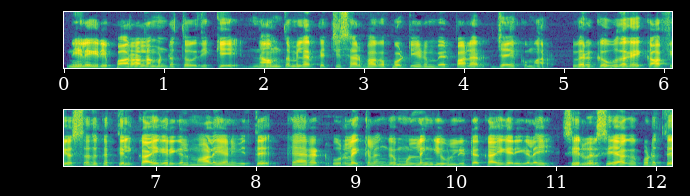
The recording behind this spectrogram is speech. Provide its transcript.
நீலகிரி பாராளுமன்ற தொகுதிக்கு நாம் தமிழர் கட்சி சார்பாக போட்டியிடும் வேட்பாளர் ஜெயக்குமார். இவருக்கு உதகை காஃபியஸ் சதுக்கத்தில் காய்கறிகள் மாலை அணிவித்து கேரட் உருளைக்கிழங்கு முள்ளங்கி உள்ளிட்ட காய்கறிகளை சீர்வரிசையாக கொடுத்து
